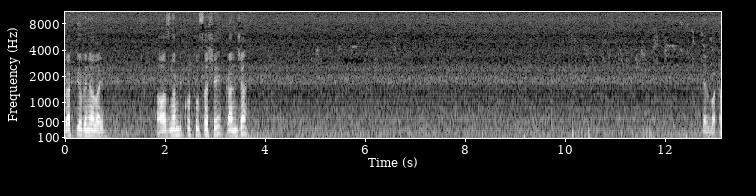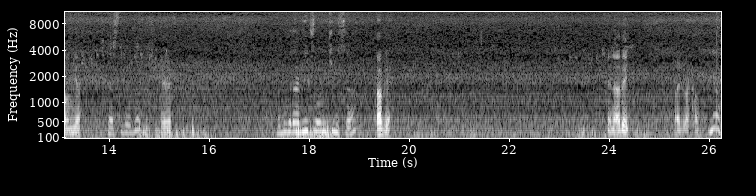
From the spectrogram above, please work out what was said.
Bırak diyor beni alayım. Ağzından bir kurtulsa şey ganca. Gel bakalım gel. Terslik olacak mı? Evet Bu bu kadar büyükse onun iki misli ha. tabi. Fena değil. Hadi bakalım. İyi attın.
